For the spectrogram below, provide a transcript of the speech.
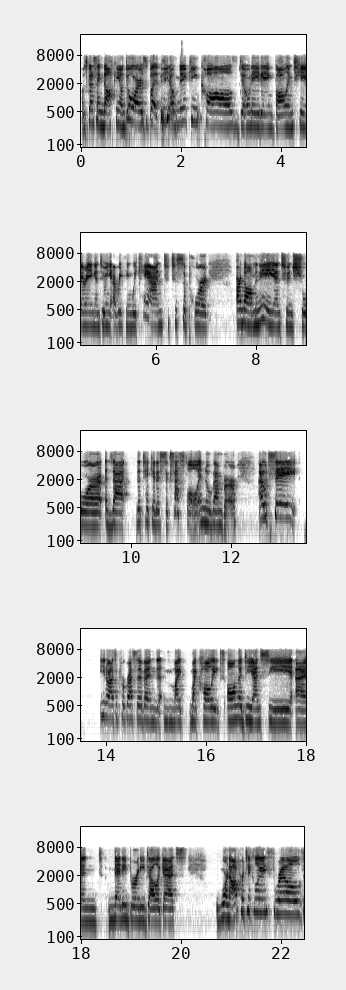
I was going to say knocking on doors, but you know, making calls, donating, volunteering, and doing everything we can to, to support our nominee and to ensure that the ticket is successful in November. I would say, you know, as a progressive and my my colleagues on the DNC and many Bernie delegates, we're not particularly thrilled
